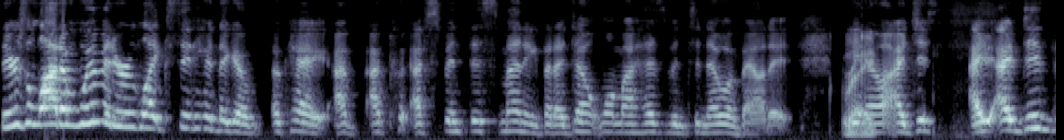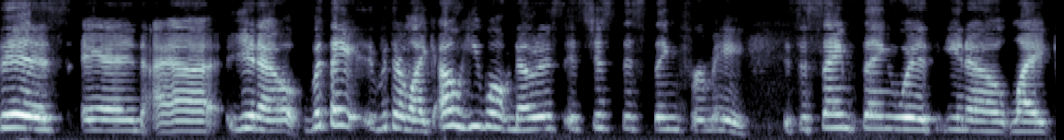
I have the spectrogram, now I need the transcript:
there's a lot of women who are like sitting here and they go, okay, I've, I put, I've spent this money, but I don't want my husband to know about it. Right. You know, I just, I, I did this and, uh, you know, but they, but they're like, oh, he won't notice. It's just this thing for me. It's the same thing with, you know, like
